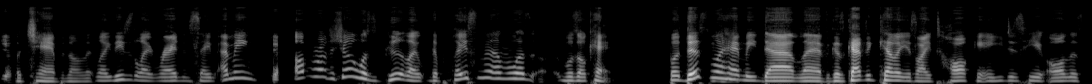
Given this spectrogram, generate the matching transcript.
yeah. a champ and all that. Like these are like random same. I mean, yeah. overall the show was good. Like the placement of it was was okay, but this one mm-hmm. had me die laughing because Cathy Kelly is like talking, and you just hear all this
